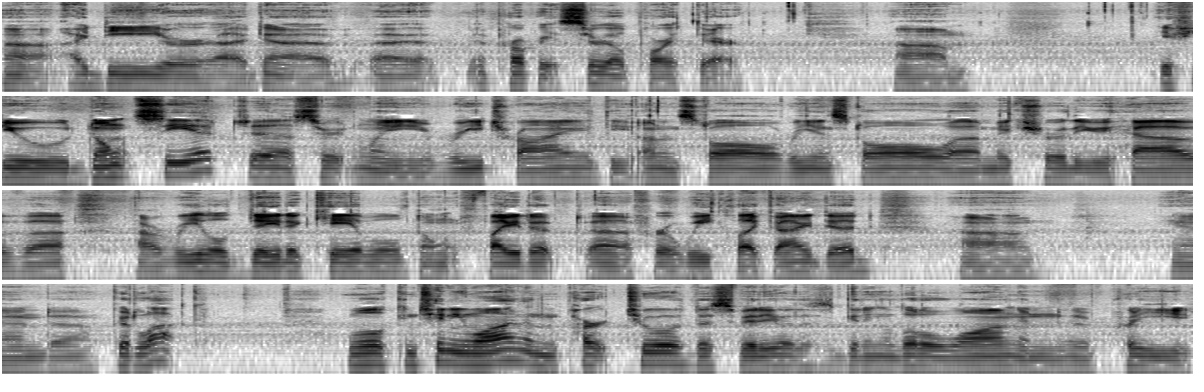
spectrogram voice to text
uh ID or uh, uh, appropriate serial port there. Um, if you don't see it, certainly retry the uninstall, reinstall. make sure that you have a real data cable. Don't fight it for a week like I did. Um, and uh, good luck. We'll continue on in part two of this video. This is getting a little long and uh, pretty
